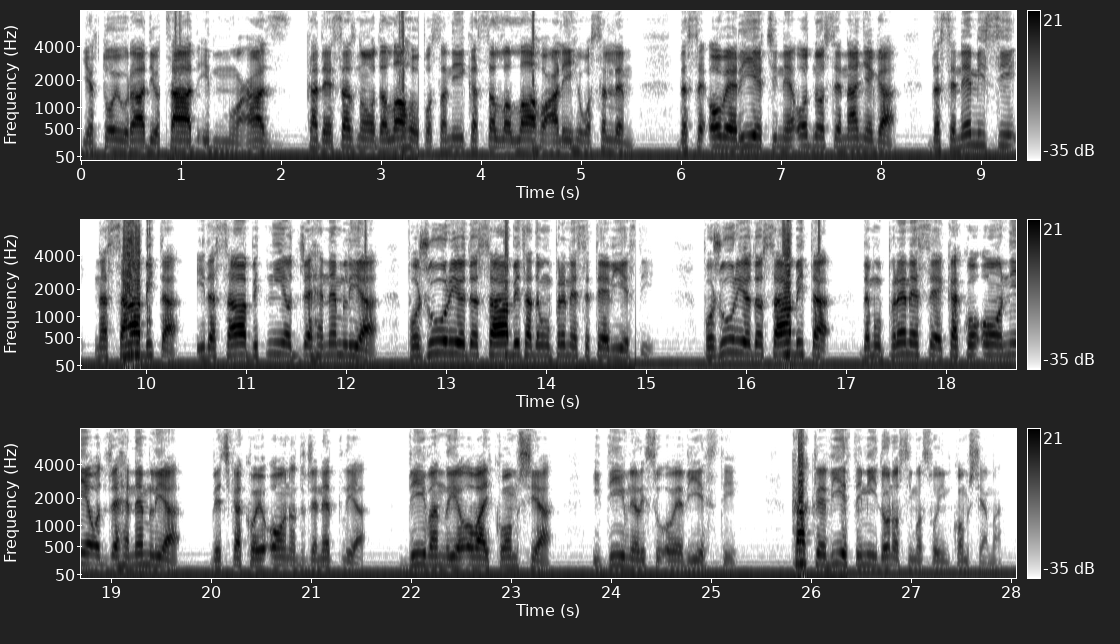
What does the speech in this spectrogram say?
jer to je uradio Sa'ad ibn Muaz, kada je saznao od Allahov poslanika sallallahu alaihi wasallam da se ove riječi ne odnose na njega, da se ne misi na sabita i da sabit nije od džehennemlija, požurio do sabita da mu prenese te vijesti. Požurio do sabita da mu prenese kako on nije od džehennemlija, već kako je on od dženetlija. Divan li je ovaj komšija i divne li su ove vijesti? Kakve vijesti mi donosimo svojim komšijama?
